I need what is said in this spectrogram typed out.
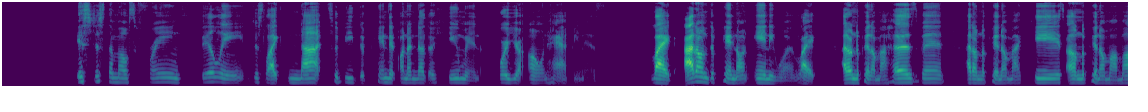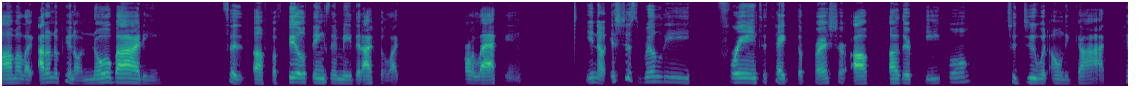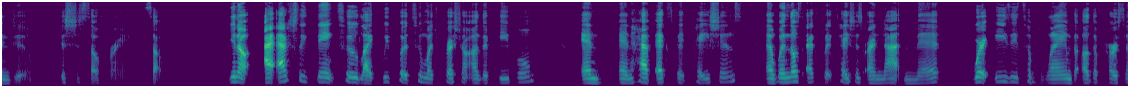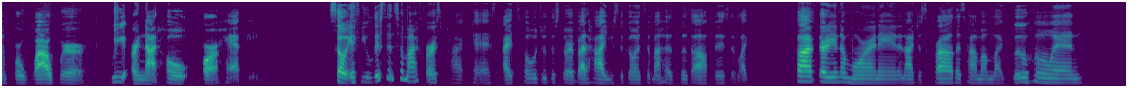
it's just the most freeing feeling, just like not to be dependent on another human for your own happiness. Like, I don't depend on anyone. Like, I don't depend on my husband. I don't depend on my kids. I don't depend on my mama. Like, I don't depend on nobody to uh, fulfill things in me that I feel like are lacking. You know, it's just really freeing to take the pressure off other people to do what only God can do. It's just so freeing. So, you know, I actually think too, like we put too much pressure on other people and and have expectations. And when those expectations are not met, we're easy to blame the other person for why we're we are not whole or happy. So if you listen to my first podcast, I told you the story about how I used to go into my husband's office at like 5:30 in the morning and I just cry all the time. I'm like boo-hooing.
